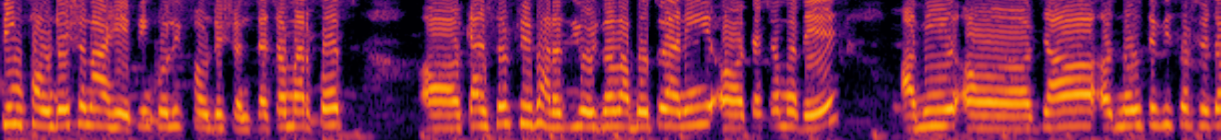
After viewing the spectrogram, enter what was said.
पिंक फाउंडेशन आहे पिंक होलिक फाउंडेशन त्याच्यामार्फत कॅन्सर फ्री भारत योजना राबवतोय आणि त्याच्यामध्ये आम्ही ज्या नऊ ते वीस वर्षाच्या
